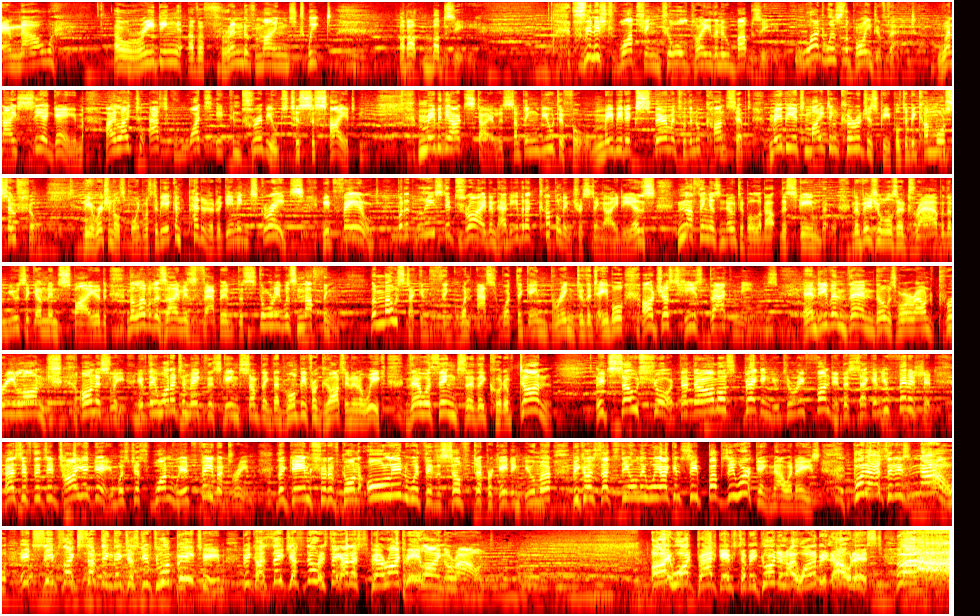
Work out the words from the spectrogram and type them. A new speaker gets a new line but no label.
And now, a reading of a friend of mine's tweet about Bubsy. Finished watching Joel play the new Bubsy. What was the point of that? When I see a game, I like to ask what it contributes to society. Maybe the art style is something beautiful. Maybe it experiments with a new concept. Maybe it might encourages people to become more social. The original's point was to be a competitor to gaming's greats. It failed, but at least it tried and had even a couple interesting ideas. Nothing is notable about this game, though. The visuals are drab, the music uninspired, the level design is vapid, the story was nothing. The most I can think when asked what the game bring to the table are just he's back memes. And even then, those were around pre-launch. Honestly, if they wanted to make this game something that won't be forgotten in a week, there were things that they could have done. It's so short that they're almost begging you to refund it the second you finish it, as if this entire game was just one weird fever dream. The game should have gone all in with its self deprecating humor, because that's the only way I can see Bubsy working nowadays. But as it is now, it seems like something they just give to a B team, because they just noticed they had a spare IP lying around. I want bad games to be good and I want to be noticed! Ah!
